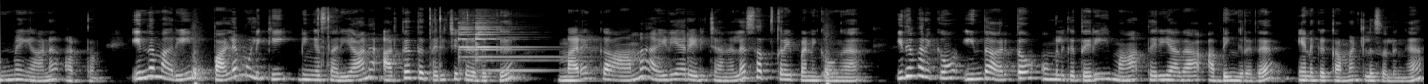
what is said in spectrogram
உண்மையான அர்த்தம். இந்த மாதிரி பழமொழிக்கு நீங்கள் சரியான அர்த்தத்தை தெரிஞ்சுக்கிறதுக்கு மறக்காமல் ஐடியா ரெடி சேனலை சப்ஸ்கிரைப் பண்ணிக்கோங்க. இது வரைக்கும் இந்த அர்த்தம் உங்களுக்கு தெரியுமா தெரியாதா அப்படிங்கிறத எனக்கு கமெண்ட்ல சொல்லுங்கள்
